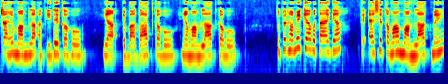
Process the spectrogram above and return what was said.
چاہے معاملہ عقیدے کا ہو یا عبادات کا ہو یا معاملات کا ہو، تو پھر ہمیں کیا بتایا گیا کہ ایسے تمام معاملات میں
